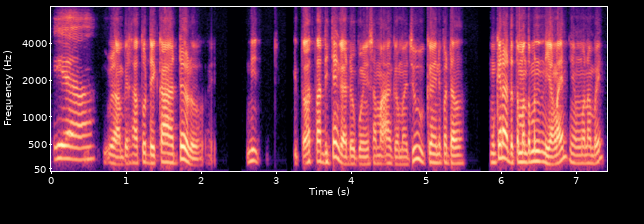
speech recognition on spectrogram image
Iya. Udah hampir satu dekade loh. Ini itu tadinya nggak ada hubungannya sama agama juga ini padahal. Mungkin ada teman-teman yang lain yang mau nambahin?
